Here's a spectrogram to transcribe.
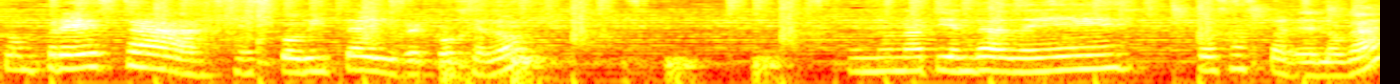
Compré esta escobita y recogedor en una tienda de cosas para el hogar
